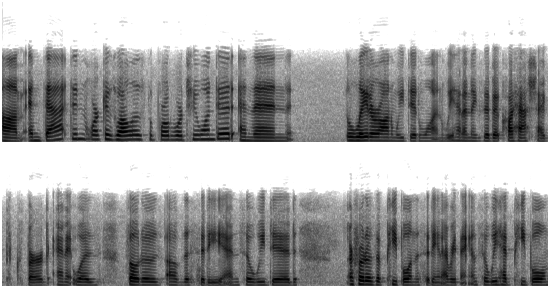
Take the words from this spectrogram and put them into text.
um, and that didn't work as well as the World War II one did. And then later on, we did one. We had an exhibit called hashtag Pittsburgh, and it was photos of the city, and so we did, or photos of people in the city and everything. And so we had people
